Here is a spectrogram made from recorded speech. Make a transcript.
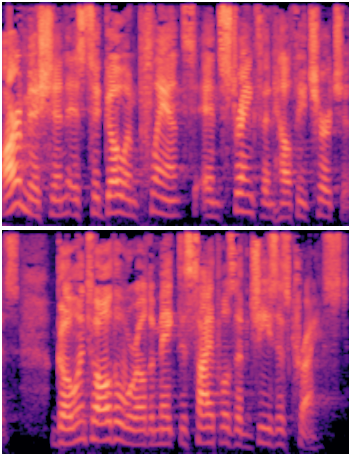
Our mission is to go and plant and strengthen healthy churches. Go into all the world and make disciples of Jesus Christ.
